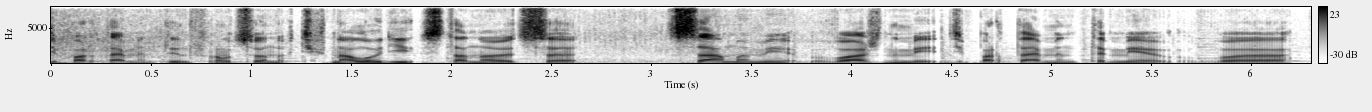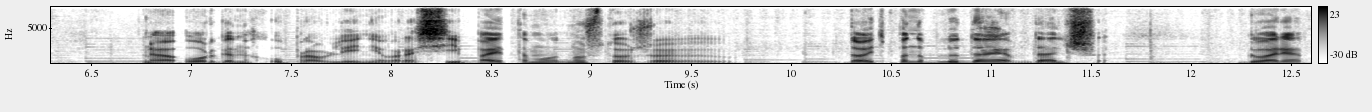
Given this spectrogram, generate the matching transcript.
департаменты информационных технологий становятся самыми важными департаментами в э, органах управления в России. Поэтому, ну что же, давайте понаблюдаем дальше. Говорят,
